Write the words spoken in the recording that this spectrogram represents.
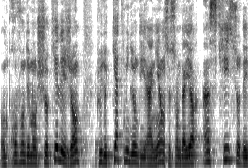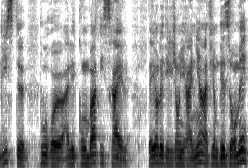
ont profondément choqué les gens. Plus de 4 millions d'Iraniens se sont d'ailleurs inscrits sur des listes pour euh, aller combattre Israël. D'ailleurs, les dirigeants iraniens affirment désormais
